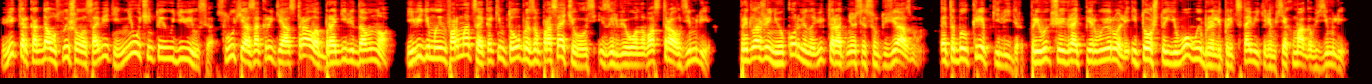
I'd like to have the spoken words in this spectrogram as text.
Виктор, когда услышал о совете, не очень-то и удивился. Слухи о закрытии астрала бродили давно, и, видимо, информация каким-то образом просачивалась из Альвиона в астрал Земли. К предложению Корвина Виктор отнесся с энтузиазмом. Это был крепкий лидер, привыкший играть первые роли, и то, что его выбрали представителем всех магов Земли,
